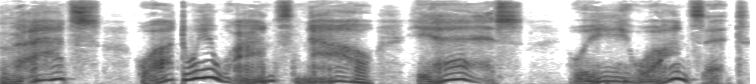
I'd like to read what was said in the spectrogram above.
That's what we want now. Yes, we wants it.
